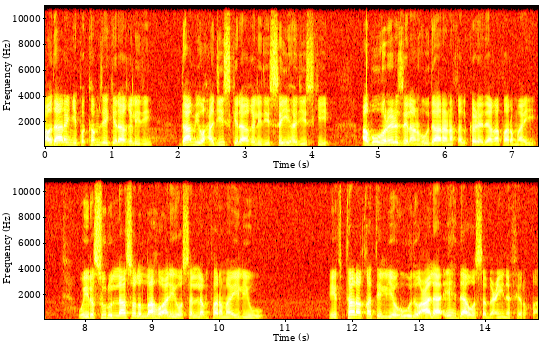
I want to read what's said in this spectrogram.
او دارنګه په کوم ځای کې راغلي دي دا هم یو حدیث کې راغلي دي صحیح حدیث کې ابو هریره رضی الله عنه دا را نقل کړی دی هغه فرمایي وی رسول الله صلی الله علیه وسلم فرمایلی وو افترقت اليهود على 71 فرقه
